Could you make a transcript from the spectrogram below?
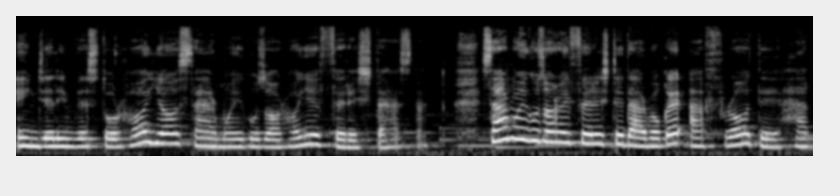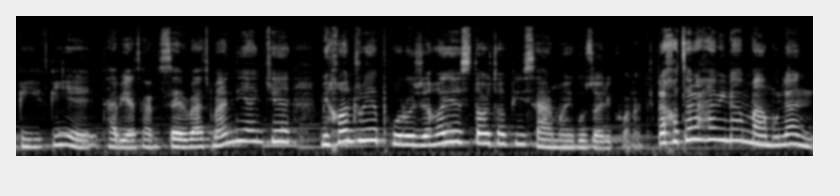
انجل اینوستورها یا سرمایه گذارهای فرشته هستند. سرمایه گذارهای فرشته در واقع افراد حقیقی طبیعتا ثروتمندی که می‌خوان روی پروژه های استارتاپی سرمایه گذاری کنند. به خاطر همینم معمولا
